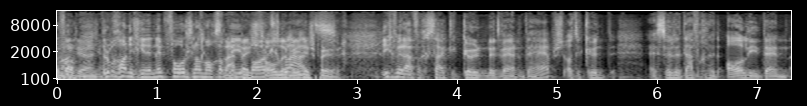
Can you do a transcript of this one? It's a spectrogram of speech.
fahren. Ja, Darum kann ich Ihnen nicht vorschlagen, machen mehr Parkplätze. Ich will einfach sagen, gehen nicht während der Herbst, oder gehen, es sollen einfach nicht alle dann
